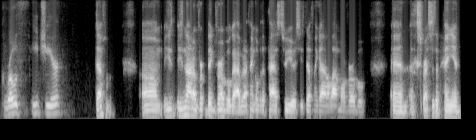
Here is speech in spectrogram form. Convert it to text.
growth each year? Definitely. Um, he's he's not a big verbal guy, but I think over the past two years, he's definitely gotten a lot more verbal and express his opinion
